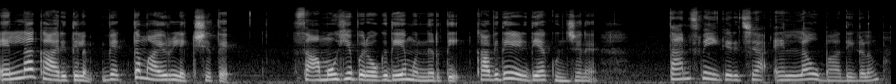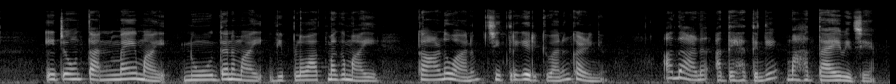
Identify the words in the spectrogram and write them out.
എല്ലാ കാര്യത്തിലും വ്യക്തമായൊരു ലക്ഷ്യത്തെ സാമൂഹ്യ പുരോഗതിയെ മുൻനിർത്തി കവിത എഴുതിയ കുഞ്ചന് താൻ സ്വീകരിച്ച എല്ലാ ഉപാധികളും ഏറ്റവും തന്മയമായി നൂതനമായി വിപ്ലവാത്മകമായി കാണുവാനും ചിത്രീകരിക്കുവാനും കഴിഞ്ഞു. അതാണ് അദ്ദേഹത്തിന്റെ മഹത്തായ വിജയം.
